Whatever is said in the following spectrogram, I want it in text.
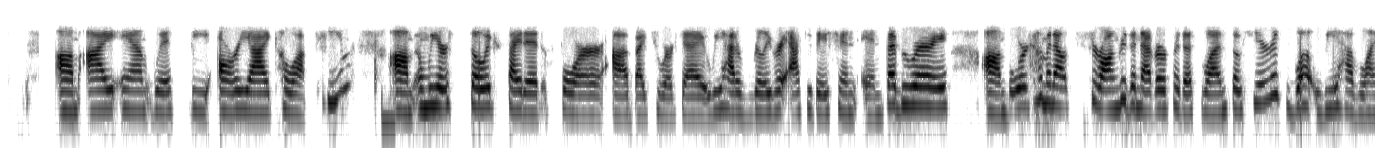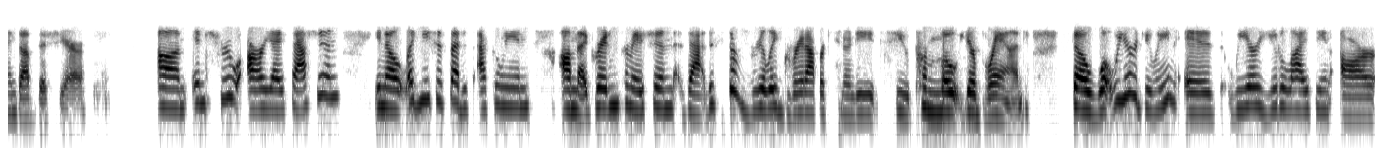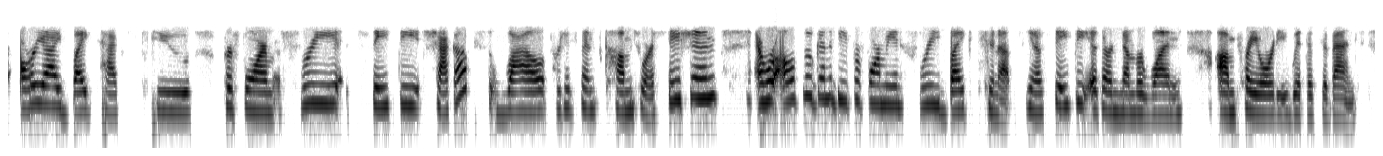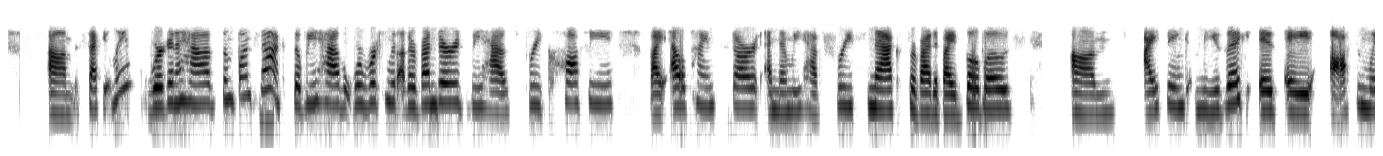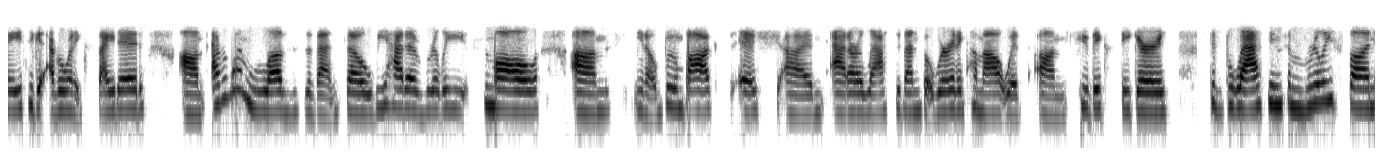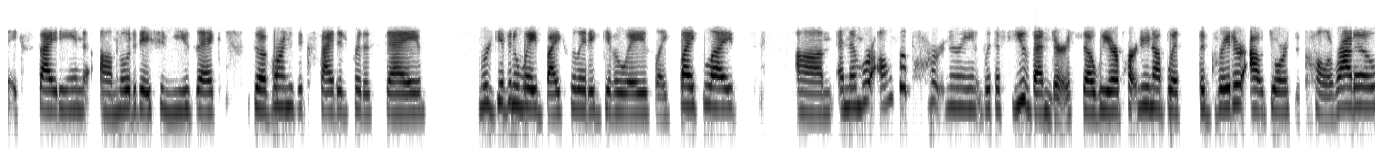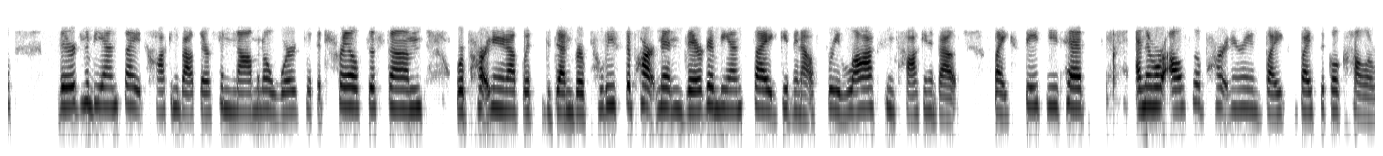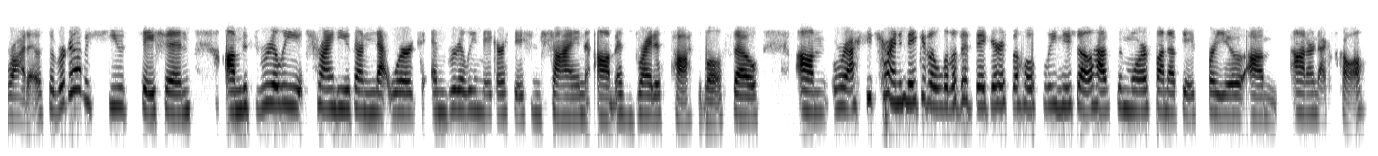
Um, I am with the REI co-op team, um, and we are so excited for uh, Bike to Work Day. We had a really great activation in February, um, but we're coming out stronger than ever for this one. So here's what we have lined up this year. Um, in true REI fashion, you know, like Nisha said, it's echoing um, that great information that this is a really great opportunity to promote your brand. So what we are doing is we are utilizing our REI bike techs to perform free safety checkups while participants come to our station. And we're also going to be performing free bike tune-ups. You know, safety is our number one um, priority with this event. Um, secondly, we're going to have some fun snacks. So we have, we're working with other vendors. We have free coffee by Alpine Start, and then we have free snacks provided by Bobo's. Um, I think music is a awesome way to get everyone excited. Um, everyone loves this event, so we had a really small, um, you know, boombox-ish um, at our last event, but we're going to come out with um, two big speakers, just blasting some really fun, exciting uh, motivation music, so everyone is excited for this day. We're giving away bike-related giveaways like bike lights, um, and then we're also partnering with a few vendors. So we are partnering up with the Greater Outdoors of Colorado. They're going to be on site talking about their phenomenal work with the trail system. We're partnering up with the Denver Police Department. They're going to be on site giving out free locks and talking about bike safety tips. And then we're also partnering Bike Bicycle Colorado. So we're going to have a huge station, um, just really trying to use our network and really make our station shine um, as bright as possible. So um, we're actually trying to make it a little bit bigger. So hopefully, Nisha will have some more fun updates for you um, on our next call.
